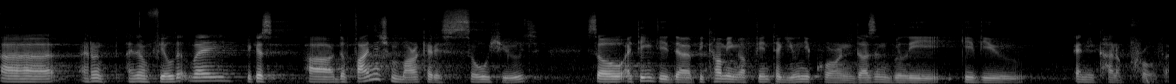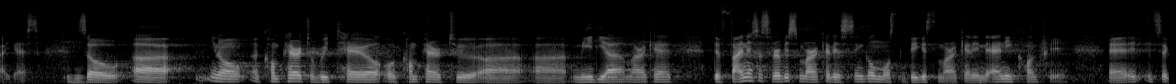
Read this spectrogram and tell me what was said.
uh, I don't, I don't feel that way because uh, the financial market is so huge. So I think the, the becoming a fintech unicorn doesn't really give you any kind of proof, I guess. So uh, you know, uh, compared to retail or compared to uh, uh, media market, the financial service market is single most biggest market in any country, and it's a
